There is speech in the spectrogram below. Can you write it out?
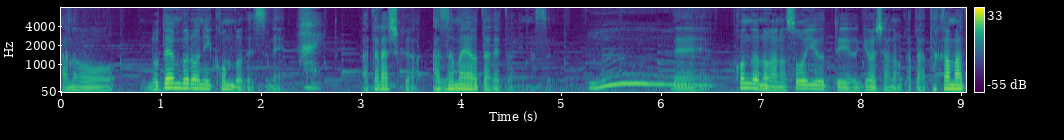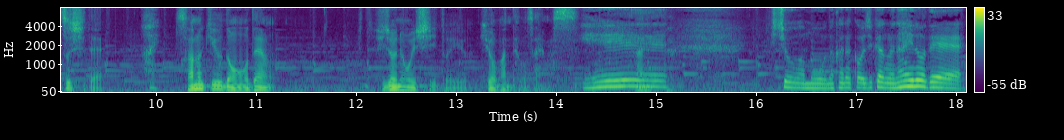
あの露天風呂に今度ですねはい。新しく東屋を建てております。うん。で今度のあのそういうという業者の方は高松市ではい。讃岐うどんおでん非常に美味しいという評判でございます。へえ、はい市長はもうなかなかお時間がないので、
